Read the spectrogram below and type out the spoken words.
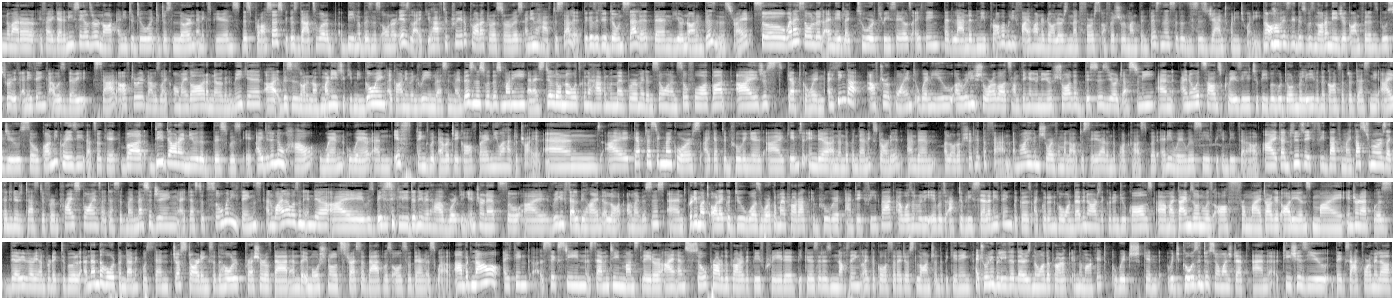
no matter if I get any sales or not, I need to do it to just learn and experience this process because that's what being a business owner is like. You have to create a product or a service and you have to sell it because if you don't sell it, then you're not in business, right? So when I sold it, I made like two or three sales, I think, that landed me probably $500 in that first official month in business. So this is Jan 2020. Now, obviously, this was not a major confidence booster. If anything, I was very sad after it and I was like, oh my God, I'm never going to make it. Uh, this is not enough money to keep me going. I can't even reinvest in my business with this money and I still don't know what's going to happen with my pyramid and so on and so forth. But I just kept going. I think after a point when you are really sure about something and you're sure that this is your destiny, and I know it sounds crazy to people who don't believe in the concept of destiny. I do, so call me crazy, that's okay. But deep down, I knew that this was it. I didn't know how, when, where, and if things would ever take off, but I knew I had to try it. And I kept testing my course, I kept improving it. I came to India, and then the pandemic started, and then a lot of shit hit the fan. I'm not even sure if I'm allowed to say that in the podcast, but anyway, we'll see if we can beep that out. I continue to take feedback from my customers. I continue to test different price points. I tested my messaging. I tested so many things. And while I was in India, I was basically didn't even have working internet. So I really fell behind a lot on my business. And pretty much all I could do was work on my product, improve it, and take feedback. I wasn't really able to actively sell anything because I couldn't go on webinars. I couldn't do calls. Uh, my time zone was off from my target audience. My internet was very, very unpredictable. And then the whole pandemic was then just starting. So the whole pressure of that and the emotional stress of that was also there as well. Uh, but now I think uh, 16, 17 months later, I am so proud of the product that we've created because it is nothing like the course that I just launched at the beginning. I truly believe that there is no other product in the market which can which goes into so much depth and teaches you the exact formula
